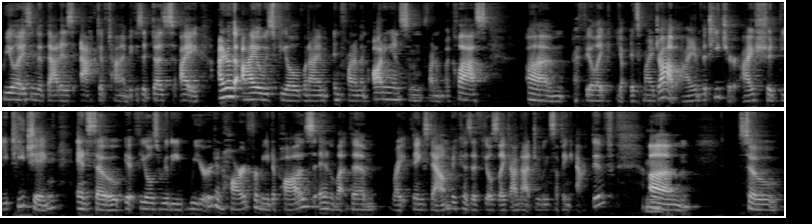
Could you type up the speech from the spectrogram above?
realizing that that is active time because it does i i know that i always feel when i'm in front of an audience i'm in front of a class um, I feel like yeah, it's my job. I am the teacher. I should be teaching. And so it feels really weird and hard for me to pause and let them write things down because it feels like I'm not doing something active. Mm. Um, so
